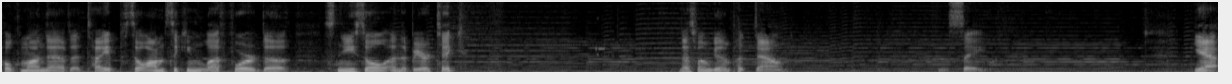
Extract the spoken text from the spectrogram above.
Pokemon that have that type, so I'm sticking left for the Sneasel and the Beartic. That's what I'm gonna put down. Let's see. Yeah,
